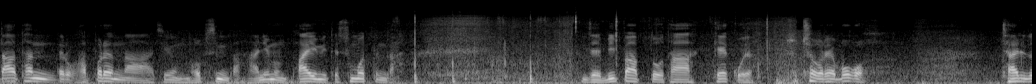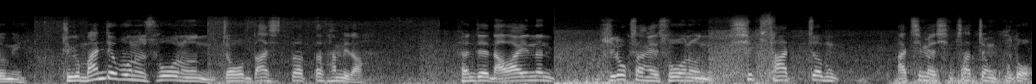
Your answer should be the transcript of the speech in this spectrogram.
따뜻한 데로 가버렸나 지금 없습니다. 아니면 바위 밑에 숨었든가 이제 밑밥도 다 깼고요. 추척을 해보고 자리돔이 지금 만져보는 수온은 조금 따뜻합니다. 현재 나와 있는 기록상의 수온은 14. 아침에 14.9도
